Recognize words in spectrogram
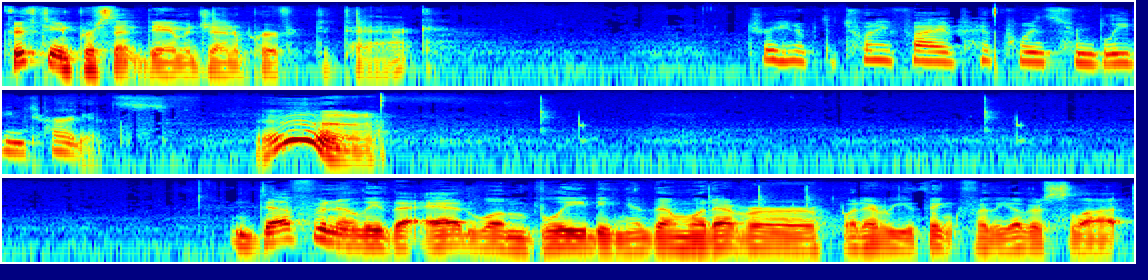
15% damage on a perfect attack. Drain up to 25 hit points from bleeding targets. Ooh. Definitely the add one bleeding, and then whatever whatever you think for the other slot.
